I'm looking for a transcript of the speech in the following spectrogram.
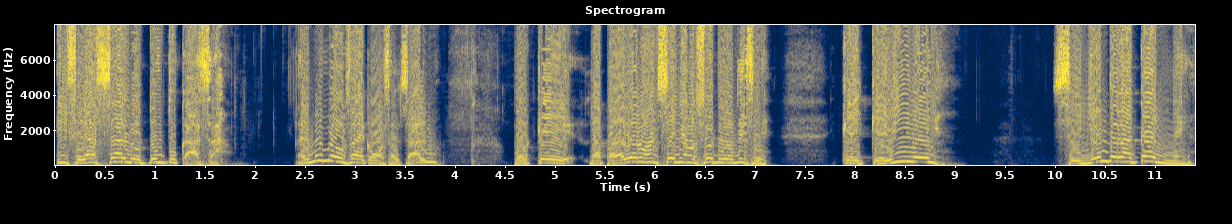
y serás salvo tú y tu casa. El mundo no sabe cómo ser salvo. Porque la palabra nos enseña a nosotros, nos dice que el que vive siguiendo la carne,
